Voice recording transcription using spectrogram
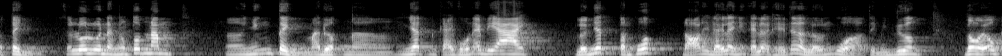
uh, tỉnh sẽ luôn luôn nằm trong top 5 uh, ờ, những tỉnh mà được uh, nhận cái vốn FDI lớn nhất toàn quốc. Đó thì đấy là những cái lợi thế rất là lớn của tỉnh Bình Dương. Rồi ok,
